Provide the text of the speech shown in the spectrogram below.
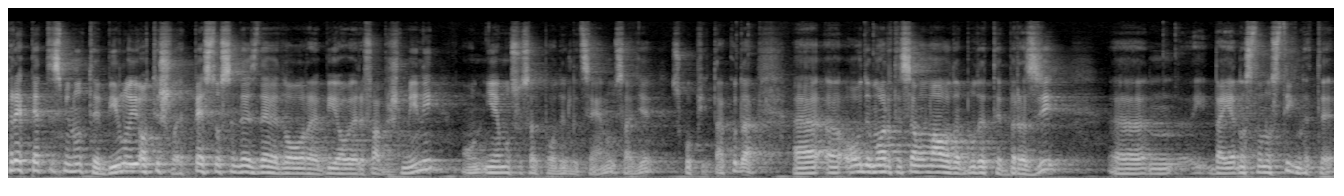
pre 15 minuta je bilo i otišlo je, 589 dolara je bio ovaj refurbished mini, on, njemu su sad podigli cenu, sad je skuplji. Tako da, e, e, ovde morate samo malo da budete brzi, da jednostavno stignete,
